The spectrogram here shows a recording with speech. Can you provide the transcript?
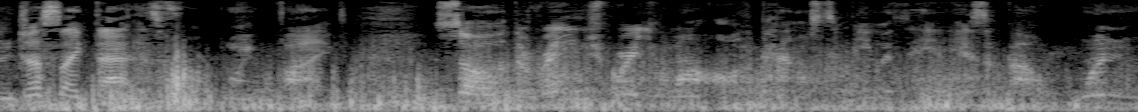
and just like that is 4.5. So the range where you want all the panels to be within is about one millimeter,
